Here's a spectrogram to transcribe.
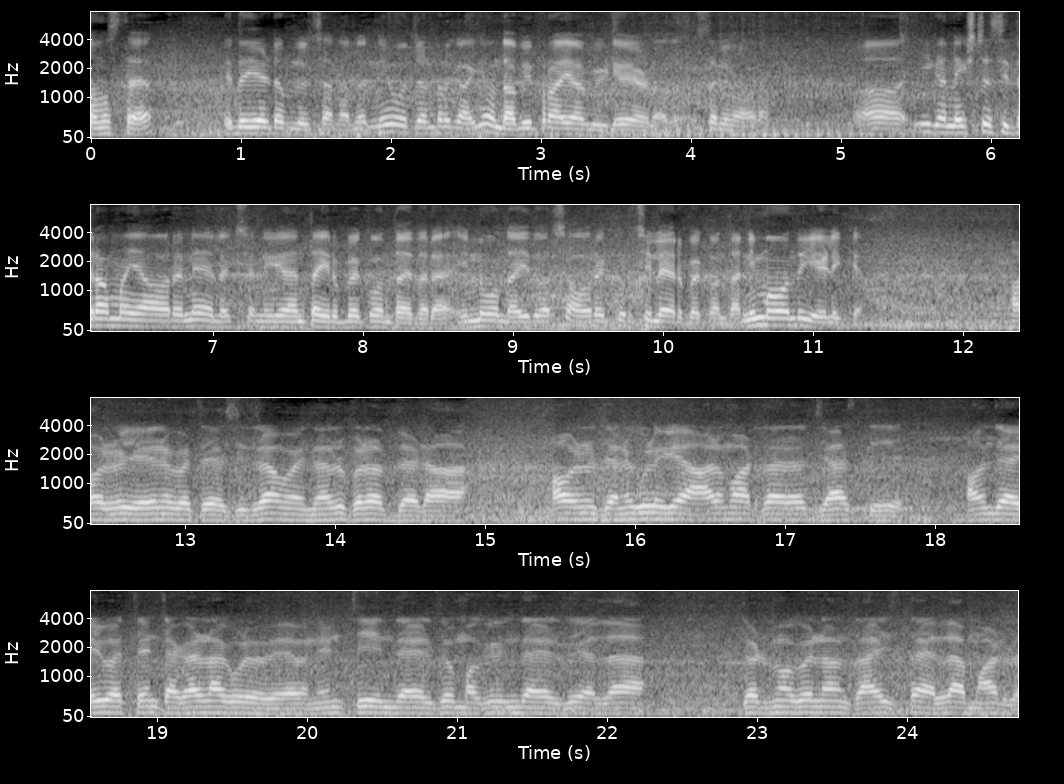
ನಮಸ್ತೆ. ಇದು ಎ ಡಬ್ಲ್ಯೂ ಚಾನಲ್ ನೀವು ಜನರಿಗಾಗಿ ಒಂದು ಅಭಿಪ್ರಾಯ ವಿಡಿಯೋ ಹೇಳೋದು. ಸರಿ ನೋಡೋಣ ಈಗ ನೆಕ್ಸ್ಟ್ ಸಿದ್ದರಾಮಯ್ಯ ಅವರೇ ಎಲೆಕ್ಷನ್ಗೆ ಅಂತ ಇರಬೇಕು ಅಂತ ಇದ್ದಾರೆ ಇನ್ನೂ ಒಂದು ಐದು ವರ್ಷ ಅವರೇ ಕುರ್ಚಿಲೇ ಇರಬೇಕು ಅಂತ. ನಿಮ್ಮ ಒಂದು ಹೇಳಿಕೆ. ಅವರು ಏನು ಗೊತ್ತೆ, ಸಿದ್ದರಾಮಯ್ಯನವರು ಬರೋದು ಬೇಡ. ಅವನು ಜನಗಳಿಗೆ ಹಾಳು ಮಾಡ್ತಾ ಇರೋದು ಜಾಸ್ತಿ. ಅವನದೇ ಐವತ್ತೆಂಟು ಹಗರಣಗಳಿವೆ ಅವನ ಹೆಂಡತಿಯಿಂದ ಹಿಡಿದು, ಮಗಳಿಂದ ಹಿಡಿದು ಎಲ್ಲ ದೊಡ್ಡ ಮಗುನ ಅವ್ನು ಸಾಯಿಸ್ತಾ ಎಲ್ಲ ಮಾಡ್ದ.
